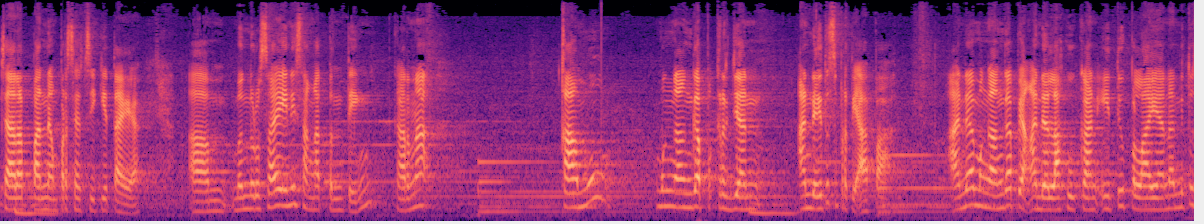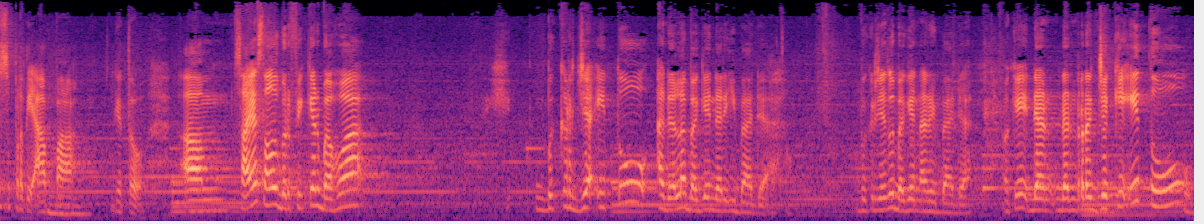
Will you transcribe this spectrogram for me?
cara pandang persepsi kita ya. Um, menurut saya ini sangat penting karena kamu menganggap pekerjaan Anda itu seperti apa? Anda menganggap yang Anda lakukan itu pelayanan itu seperti apa? gitu. Um, saya selalu berpikir bahwa bekerja itu adalah bagian dari ibadah. Bekerja itu bagian dari ibadah, oke? Okay? Dan dan rezeki itu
